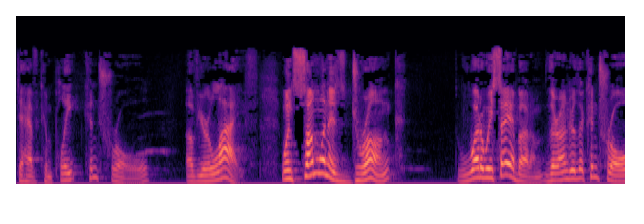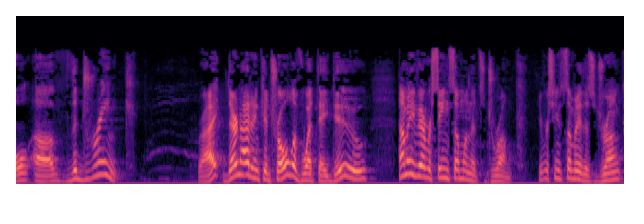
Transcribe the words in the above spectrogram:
to have complete control of your life. When someone is drunk, what do we say about them? They're under the control of the drink, right? They're not in control of what they do. How many of you have ever seen someone that's drunk? You ever seen somebody that's drunk,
